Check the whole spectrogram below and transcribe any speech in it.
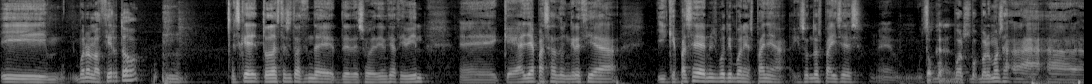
Y bueno, lo cierto es que toda esta situación de, de desobediencia civil eh, que haya pasado en Grecia y que pase al mismo tiempo en España, que son dos países, eh, vol- volvemos a, a-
